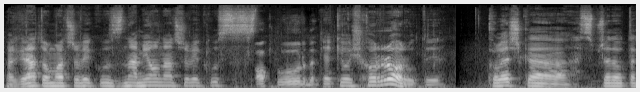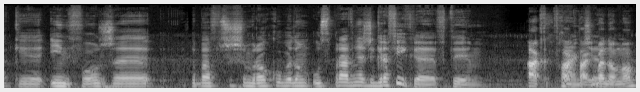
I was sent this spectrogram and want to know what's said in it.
Ta gra to ma człowieku znamiona, człowieku z o kurde. jakiegoś horroru, ty. Koleżka sprzedał takie info, że chyba w przyszłym roku będą usprawniać grafikę w tym. Tak, tak, Fancie. tak, będą, no.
